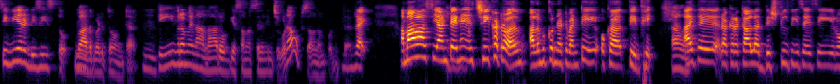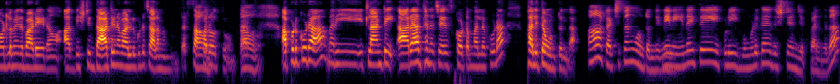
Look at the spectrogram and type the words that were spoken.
సివియర్ డిజీజ్తో బాధపడుతూ ఉంటారు. తీవ్రమైన అనారోగ్య సమస్యల నుంచి కూడా ఉపశమనం పొందుతారు రైట్ అమావాస్య అంటేనే చీకటి అలము- అలుముకున్నటువంటి ఒక తిథి. అయితే రకరకాల దిష్టులు తీసేసి రోడ్ల మీద పడేయడం ఆ దిష్టి దాటిన వాళ్ళు కూడా చాలా మంది ఉంటారు సఫర్. అవుతూ ఉంటారు. అప్పుడు కూడా మరి ఇట్లాంటి ఆరాధన చేసుకోవటం వల్ల కూడా ఫలితం ఉంటుందా? ఆ! ఖచ్చితంగా ఉంటుంది. నేను ఏదైతే ఇప్పుడు ఈ గుమ్మడికాయ దృష్టి అని చెప్పాను కదా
